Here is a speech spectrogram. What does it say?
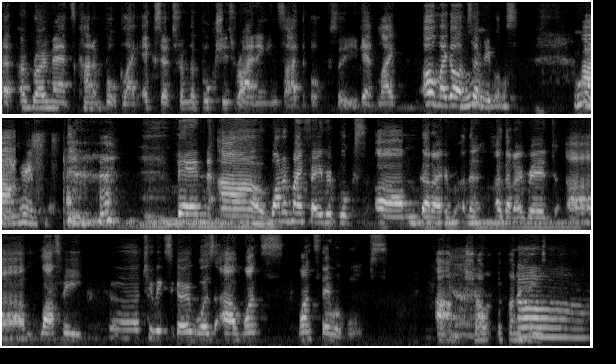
a, a romance kind of book, like excerpts from the book she's writing inside the book. So you get like, oh my god, so many books. Ooh, Um, then uh, one of my favorite books um, that I that, that I read um, last week, uh, two weeks ago, was uh, Once Once There Were Wolves. Um, Charlotte McConaghy's Oh,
